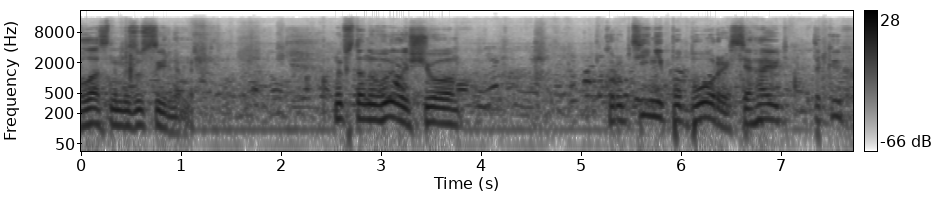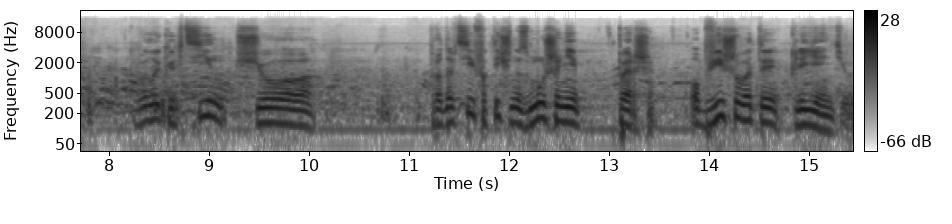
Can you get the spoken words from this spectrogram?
власними зусиллями. Ми встановили, що корупційні побори сягають таких великих цін, що продавці фактично змушені перше обвішувати клієнтів,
